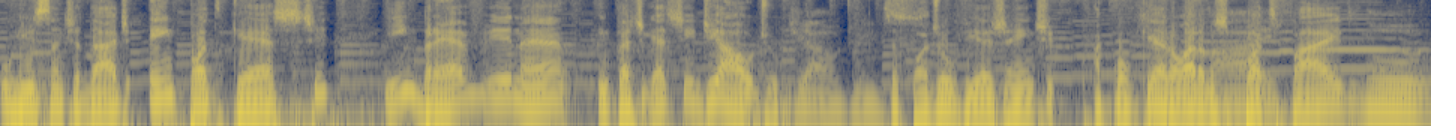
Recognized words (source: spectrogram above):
o Rio Santidade em podcast e em breve, né, em podcast de áudio. De áudio, isso. Você pode ouvir a gente a qualquer hora no Spotify. No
